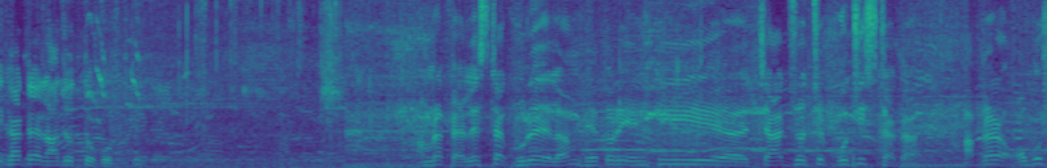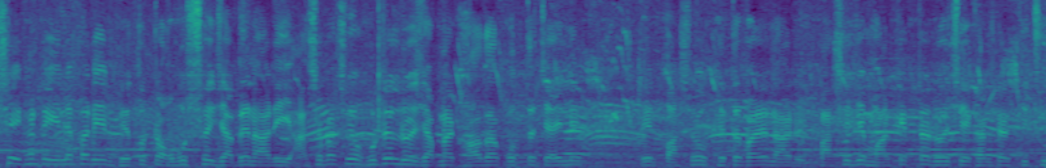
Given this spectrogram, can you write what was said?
এখানটায় রাজত্ব করতে। আমরা প্যালেসটা ঘুরে এলাম, ভেতরে এন্ট্রি চার্জ হচ্ছে পঁচিশ টাকা। আপনারা অবশ্যই এখানটা এলে পারে, এর ভেতরটা অবশ্যই যাবেন। আর এই আশেপাশে হোটেল রয়েছে, আপনারা খাওয়া দাওয়া করতে চাইলে এর পাশেও খেতে পারেন। আর পাশে যে মার্কেটটা রয়েছে, এখানকার কিছু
